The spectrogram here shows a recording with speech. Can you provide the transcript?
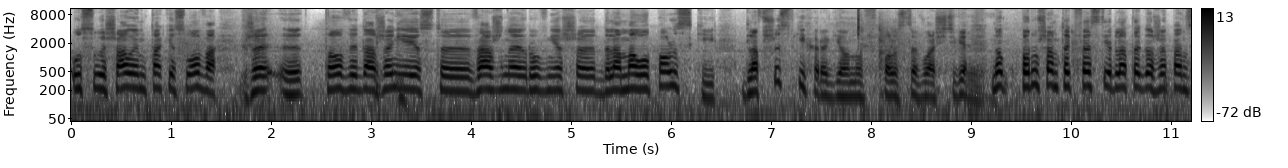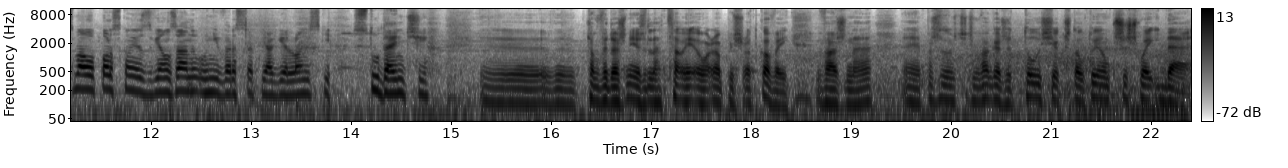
usłyszałem takie słowa, że e, to wydarzenie jest ważne również dla Małopolski, dla wszystkich regionów w Polsce właściwie. No, poruszam te kwestie dlatego, że pan z Małopolską jest związany, Uniwersytet Jagielloński, studenci. Yy, to wydarzenie jest dla całej Europy Środkowej ważne. Yy, Proszę zwrócić uwagę, że tu się kształtują przyszłe idee.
